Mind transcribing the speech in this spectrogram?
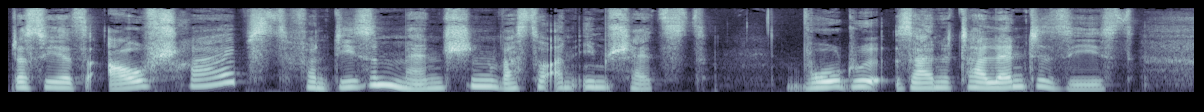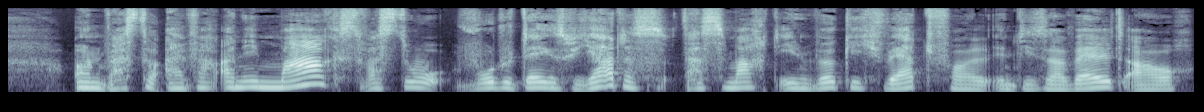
dass du jetzt aufschreibst von diesem Menschen, was du an ihm schätzt, wo du seine Talente siehst und was du einfach an ihm magst, was du, wo du denkst, ja, das, das macht ihn wirklich wertvoll in dieser Welt auch.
